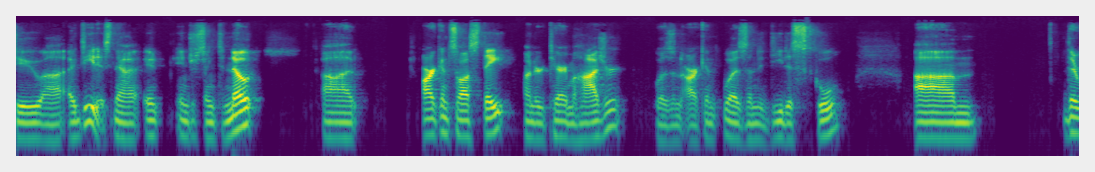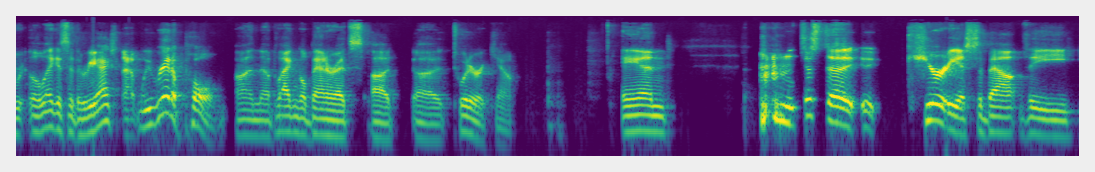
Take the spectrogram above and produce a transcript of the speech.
to uh, Adidas. Now, it, interesting to note, uh, Arkansas State under Terry Mohajir was an Arkan was an Adidas school. Um, the like I said, the reaction. Uh, we read a poll on uh, Black and Gold Banneret's uh, uh, Twitter account, and just uh, curious about the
